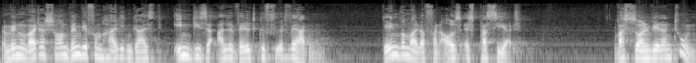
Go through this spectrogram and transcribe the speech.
Wenn wir nun weiterschauen, wenn wir vom Heiligen Geist in diese alle Welt geführt werden, gehen wir mal davon aus, es passiert. Was sollen wir dann tun?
